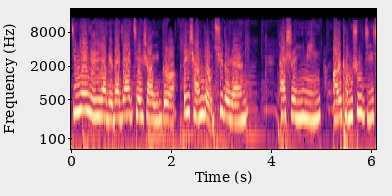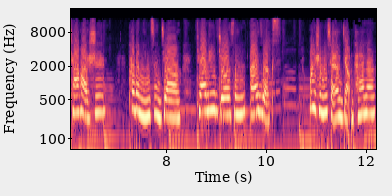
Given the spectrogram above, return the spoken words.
今天圆圆要给大家介绍一个非常有趣的人，他是一名儿童书籍插画师，他的名字叫 Kelly Johnson Isaacs。为什么想要讲他呢？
